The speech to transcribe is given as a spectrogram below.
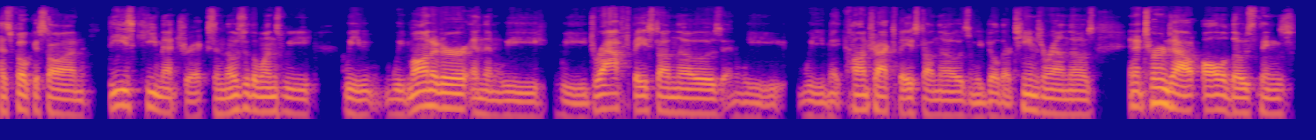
has focused on these key metrics, and those are the ones we we we monitor, and then we we draft based on those, and we we make contracts based on those, and we build our teams around those. And it turns out all of those things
